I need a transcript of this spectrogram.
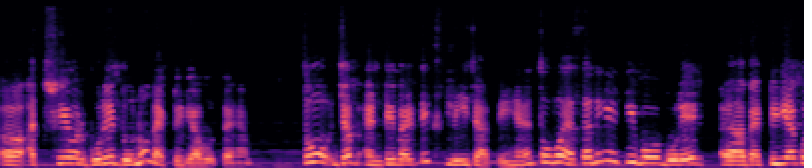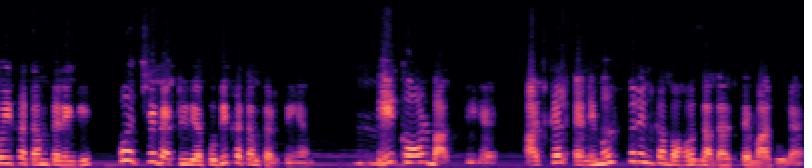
अच्छे और बुरे दोनों बैक्टीरिया होते हैं। तो जब एंटीबायोटिक्स ली जाती हैं तो वो ऐसा नहीं है कि वो बुरे बैक्टीरिया को ही खत्म करेंगी वो अच्छे बैक्टीरिया को भी खत्म करती हैं। हम्म। एक और बात भी है आजकल एनिमल्स पर इनका बहुत ज़्यादा इस्तेमाल हो रहा है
